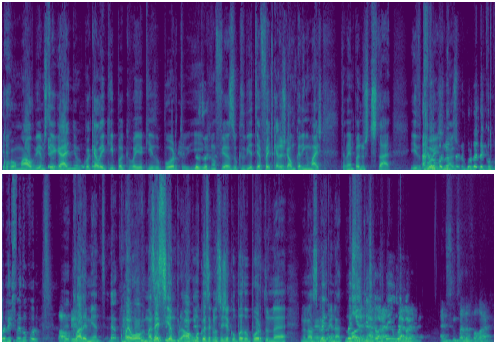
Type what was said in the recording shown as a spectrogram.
correu mal, devíamos ter ganho com aquela equipa que veio aqui do Porto e que não fez o que devia ter feito, que era jogar um bocadinho mais, também para nos testar. E depois. A nós... não, portanto, a culpa disto foi do Porto. Óbvio. Claramente. Não, como é óbvio, mas é sempre. Há alguma coisa que não seja culpa do Porto na, no nosso é, campeonato. Mas, mas Olha, agora, um agora, antes de começar a falar,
